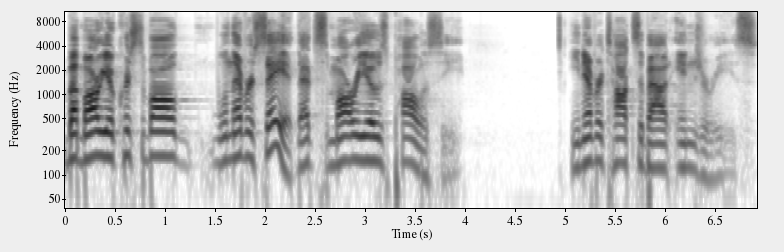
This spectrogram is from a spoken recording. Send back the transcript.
But Mario Cristobal will never say it. That's Mario's policy. He never talks about injuries.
